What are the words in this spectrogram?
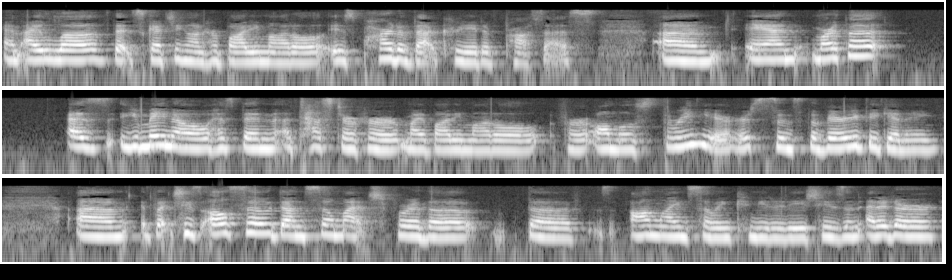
And I love that sketching on her body model is part of that creative process. Um, and Martha, as you may know, has been a tester for my body model for almost three years since the very beginning. Um, but she's also done so much for the, the online sewing community. She's an editor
